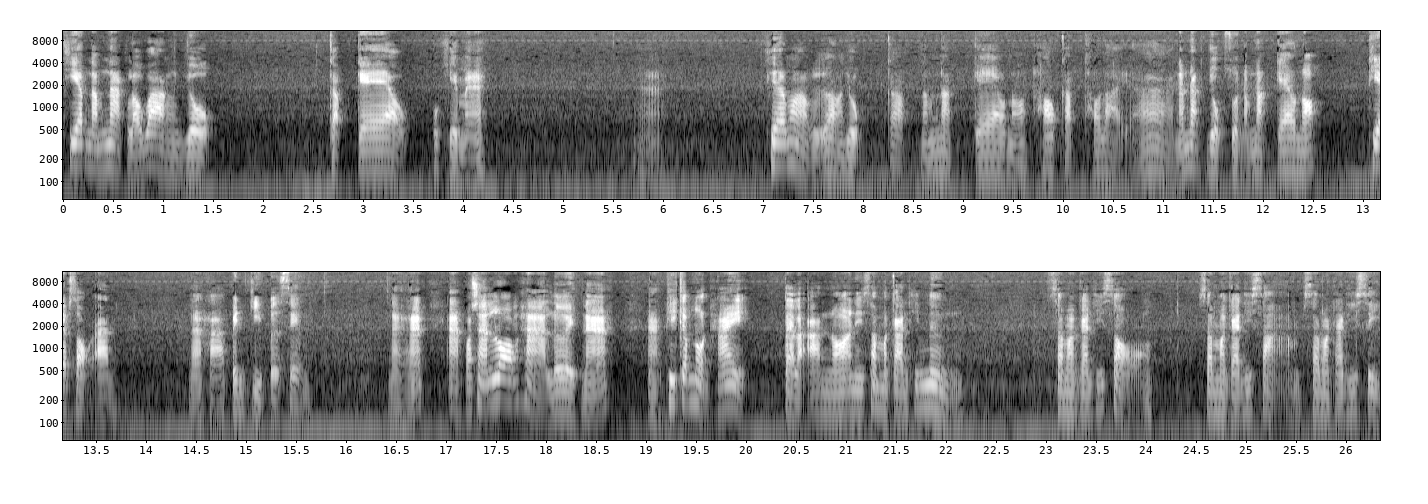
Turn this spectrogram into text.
เทียบน้ำหนักระหว่างหยกกับแก้ว โอเคไหมอ่าเทียบน้ำหนักระหว่างหยกกับน้ำหนักแก้วเนาะเท่ากับเท่าไหร่อ่าน้ำหนักหยกส่วนน้ำหนักแก้วเนาะเทียบ2อันนะคะ เป็นกี่เปอร์เซ็นต์นะอะเพราะฉะนั้นลองหาเลยนะอะพี่กำหนดให้แต่ละอันเนาะอันนี้สมการที่1สมการที่2ส มการที่ 3 สมการที่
